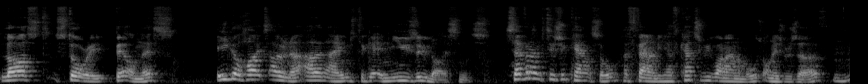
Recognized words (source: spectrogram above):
Last story bit on this. Eagle Heights owner Alan Ames to get a new zoo licence. Sevenoaks District Council has found he has Category 1 animals on his reserve. Mm-hmm.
